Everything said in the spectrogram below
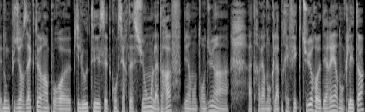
Et donc plusieurs acteurs hein, pour euh, piloter cette concertation, la DRAF bien entendu, hein, à travers donc la préfecture euh, derrière, donc l'État,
